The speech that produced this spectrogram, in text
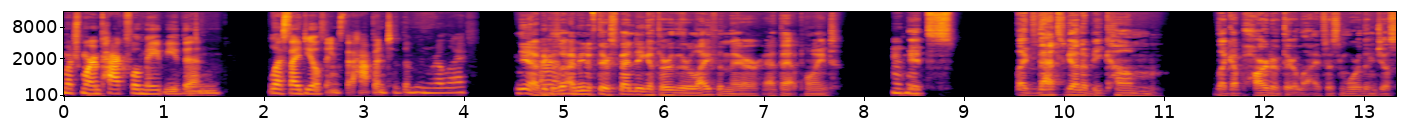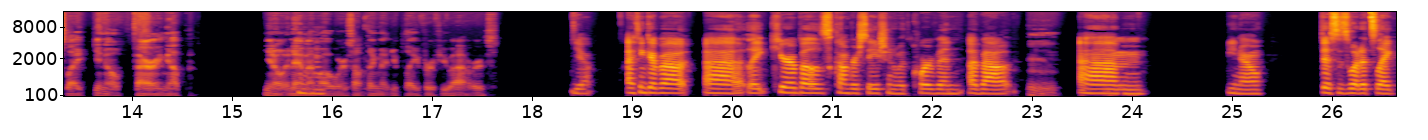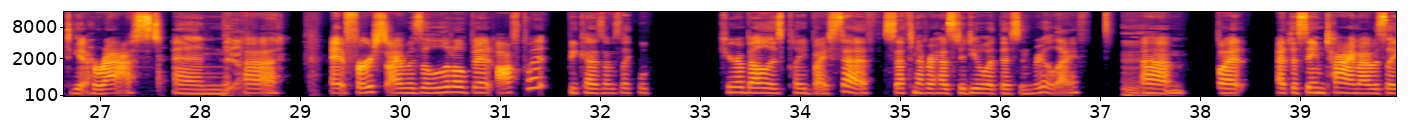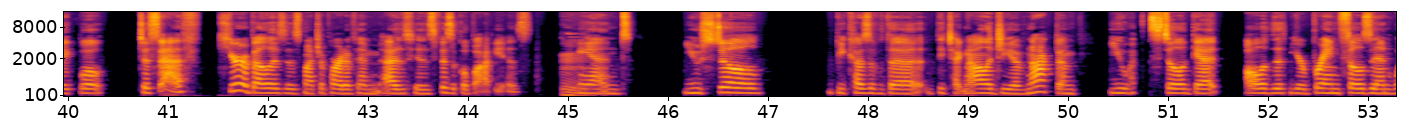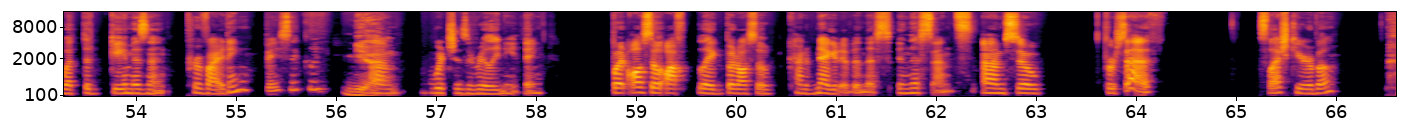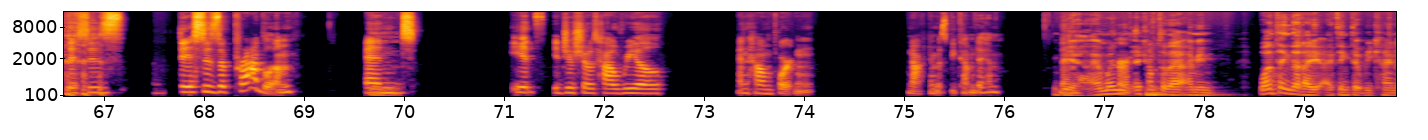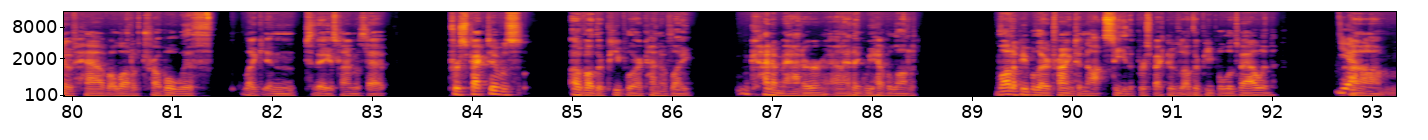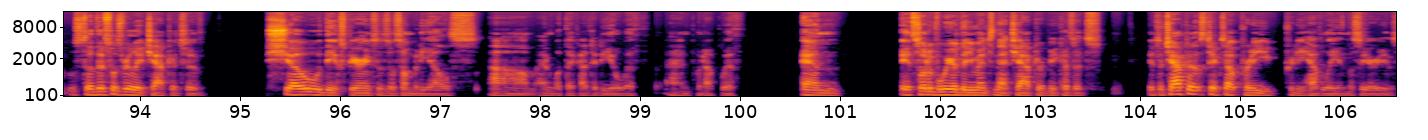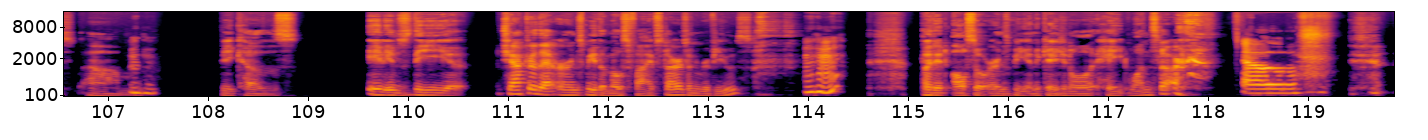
much more impactful maybe than less ideal things that happen to them in real life. Yeah, because I Um, mean, if they're spending a third of their life in there at that point, Mhm. it's like that's gonna become like a part of their lives. It's more than just like you know firing up, you know, an. MMO or something that you play for a few hours. Yeah. I think about uh, like Kirabel's conversation with Corvin about Mm. um, you know, this is what it's like to get harassed. And uh, at first, I was a little bit off put because I was like, well, Kirabel is played by Seth. Seth never has to deal with this in real life. Mm. Um, but at the same time, I was like, well, to Seth, Kirabel is as much a part of him as his physical body is. Mm. And you still, because of the the technology of Noctem, you still get all of the your brain fills in what the game isn't providing, basically. yeah, Um, which is a really neat thing. But also off like but also kind of negative in this in this sense. Um so for Seth slash Kiraba, this is this is a problem. And it it just shows how real and how important Noctem has become to him. yeah. And when her. it comes to that, I mean, one thing that I, I think that we kind of have a lot of trouble with, like in today's time, is that perspectives of other people are kind of like kind of matter, and I think we have a lot of a lot of people that are trying to not see the perspectives of other people as valid. Yeah. Um, so this was really a chapter to show the experiences of somebody else um, and what they've had to deal with and put up with. And it's sort of weird that you mentioned that chapter because it's it's a chapter that sticks out pretty pretty heavily in the series um, hmm because it is the chapter that earns me the most five stars in reviews, hmm but it also earns me an occasional hate one star. Oh,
